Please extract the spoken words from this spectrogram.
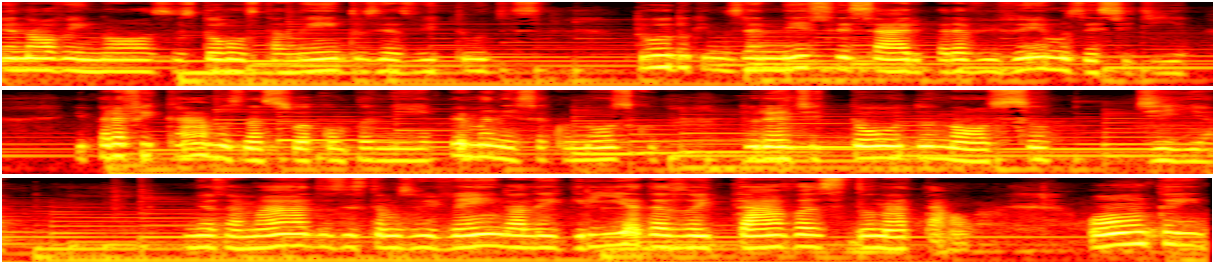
Renova em nós os dons, talentos e as virtudes, tudo que nos é necessário para vivermos esse dia e para ficarmos na Sua companhia. Permaneça conosco durante todo o nosso dia. Meus amados, estamos vivendo a alegria das oitavas do Natal. Ontem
